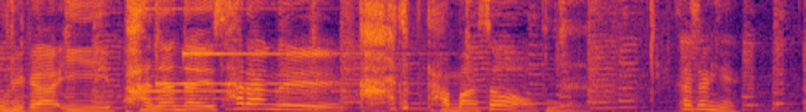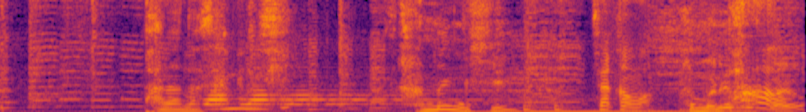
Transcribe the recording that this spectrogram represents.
우리가 이 바나나의 사랑을 가득 담아서 네. 사장님 바나나 삼행시? 삼행시 잠깐만 한번 해볼까요?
